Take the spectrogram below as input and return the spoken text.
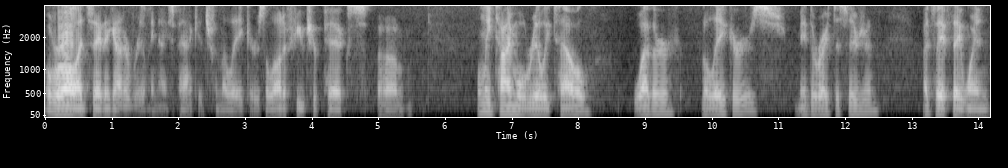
Overall, I'd say they got a really nice package from the Lakers. A lot of future picks. Um, only time will really tell whether the Lakers made the right decision. I'd say if they win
